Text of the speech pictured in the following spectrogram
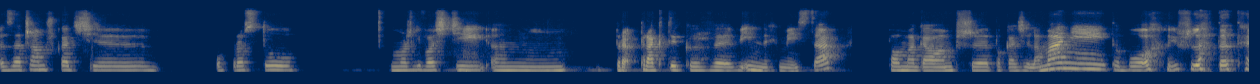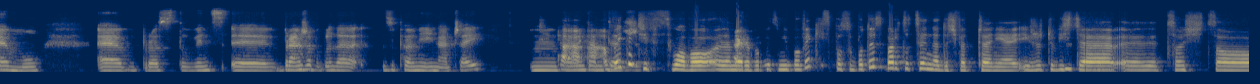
zaczęłam szukać e, po prostu możliwości pra praktyk w, w, innych miejscach. Pomagałam przy pokazie Lamani, to było już lata temu po prostu, więc branża wygląda zupełnie inaczej. Mm, pamiętam a, wejdę Ci w słowo, e, Mary, tak. powiedz mi, bo w jaki sposób, bo to jest bardzo cenne doświadczenie i rzeczywiście e, coś, co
